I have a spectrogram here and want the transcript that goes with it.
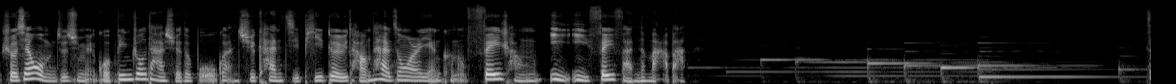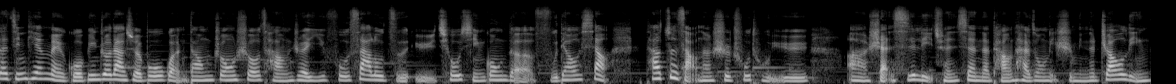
首先，我们就去美国宾州大学的博物馆去看几匹对于唐太宗而言可能非常意义非凡的马吧。在今天，美国宾州大学博物馆当中收藏着一幅萨路子与丘行宫的浮雕像，它最早呢是出土于。啊，陕西礼泉县的唐太宗李世民的昭陵，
